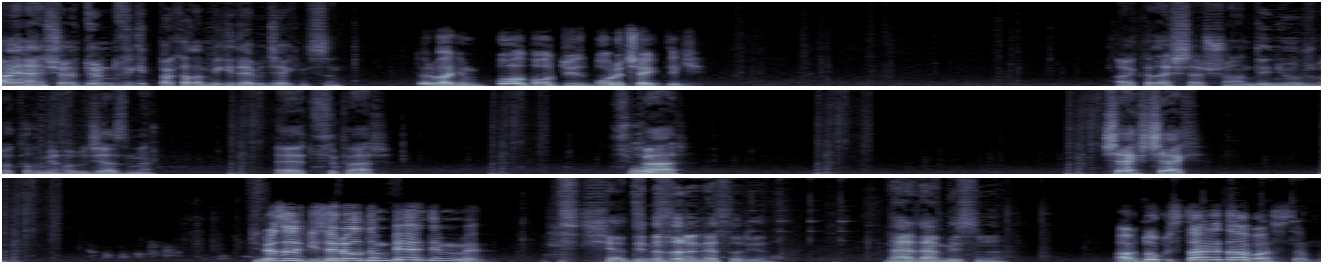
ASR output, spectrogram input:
Aynen şöyle dümdüz git bakalım bir gidebilecek misin? Dur bakayım. Bol bol düz boru çektik. Arkadaşlar şu an deniyoruz bakalım yapabileceğiz mi? Evet süper. Süper. Çek çek. Dinozor güzel oldu mu? Beğendin mi? ya dinozora ne soruyorsun? Nereden bilsin o? Abi 9 tane daha bastım.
